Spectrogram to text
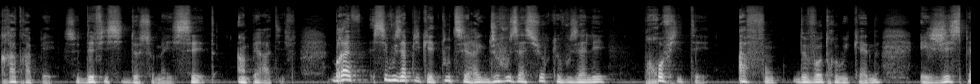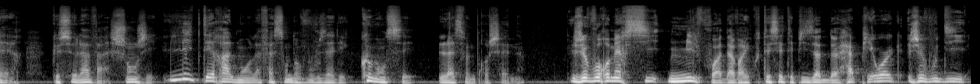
rattraper ce déficit de sommeil. C'est Bref, si vous appliquez toutes ces règles, je vous assure que vous allez profiter à fond de votre week-end et j'espère que cela va changer littéralement la façon dont vous allez commencer la semaine prochaine. Je vous remercie mille fois d'avoir écouté cet épisode de Happy Work. Je vous dis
